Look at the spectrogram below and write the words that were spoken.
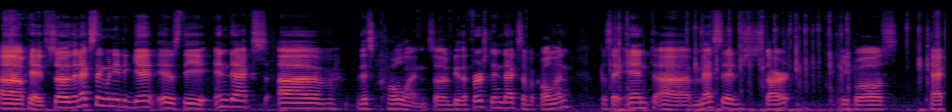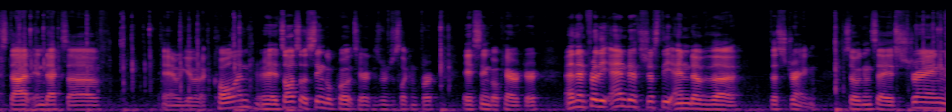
Uh, okay, so the next thing we need to get is the index of this colon. So it would be the first index of a colon. So say int uh, message start equals text dot index of, and we give it a colon. It's also single quotes here because we're just looking for a single character. And then for the end, it's just the end of the the string. So we can say string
